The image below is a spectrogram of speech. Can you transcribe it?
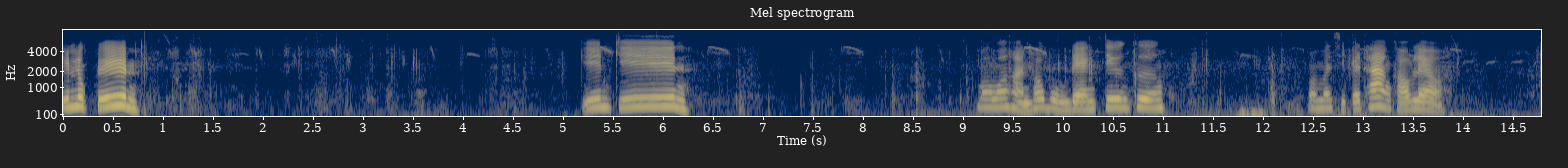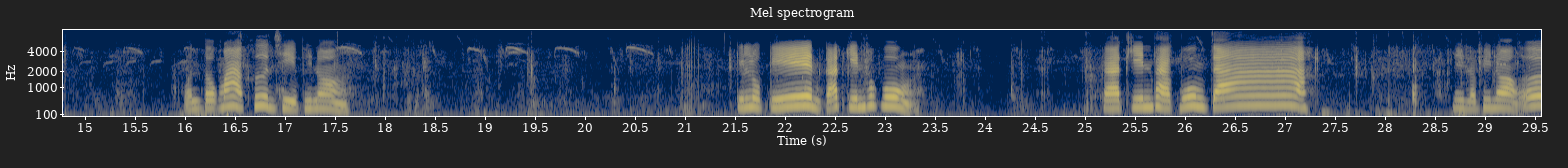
กินลูกกิน กินกินเมื่อว่าหันผักบุ้งแดงจึงครึ่งว่ามันสิไปทางเขาแล้วฝนตกมากขึ้นฉีบพี่น้อง กินลูกกิน กัดกินผักบุ้งกัดกินผักบุ้งจ้า นี่แหละพี่น้องเอ้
